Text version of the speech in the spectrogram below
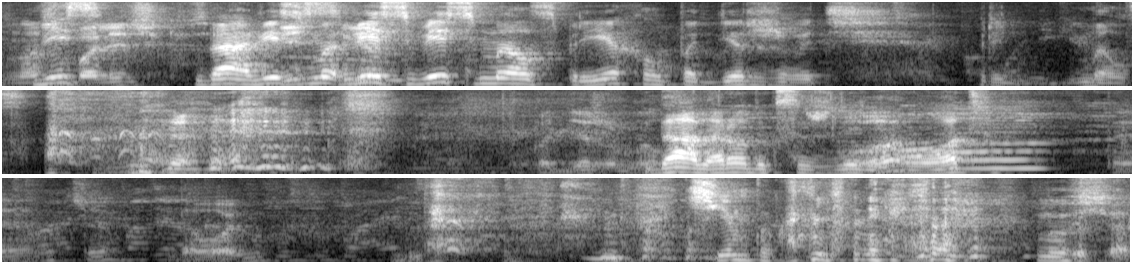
Наши Весь- болельщики. все. Да, весь, свет. весь, весь Мелс приехал поддерживать Мелс. Поддержим. Мэл. Да, народу, к сожалению. О. Вот. Доволен? Чем только непонятно. Ну, все.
